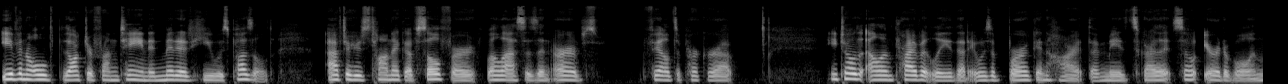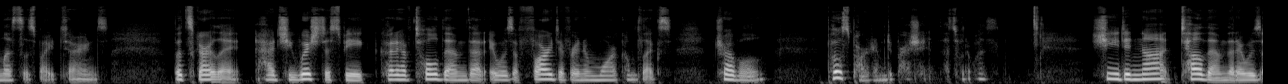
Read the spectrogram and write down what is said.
Even old Dr. Fontaine admitted he was puzzled. After his tonic of sulfur, molasses, and herbs failed to perk her up. He told Ellen privately that it was a broken heart that made Scarlett so irritable and listless by turns. But Scarlett, had she wished to speak, could have told them that it was a far different and more complex trouble. Postpartum depression, that's what it was. She did not tell them that it was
